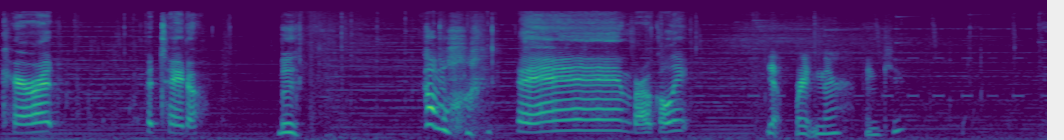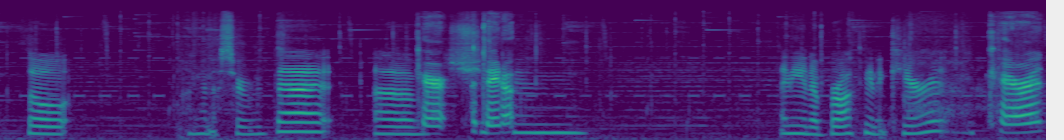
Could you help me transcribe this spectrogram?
Carrot. Potato. Bleh. Come on. And broccoli. Yep, right in there. Thank you. So, I'm gonna serve that. Um, Carrot, potato. I need a broccoli and a carrot. Carrot.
